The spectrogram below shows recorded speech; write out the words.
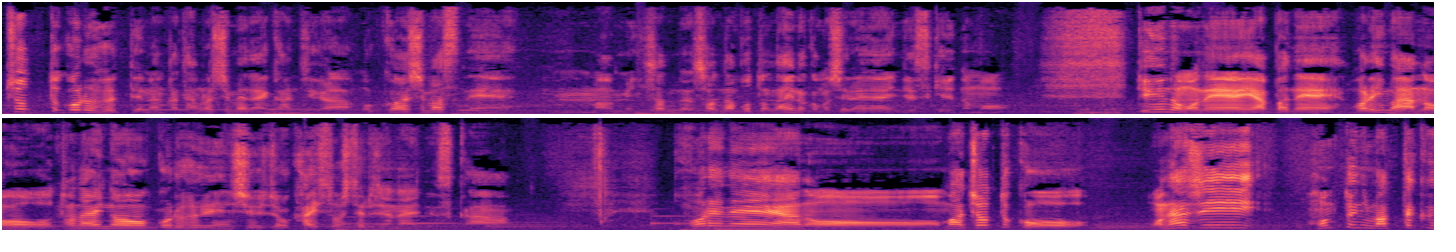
ちょっとゴルフってなんか楽しめない感じが僕はしますね。うん、まあ、そんな、そんなことないのかもしれないんですけれども。っていうのもね、やっぱね、ほら今あの、隣のゴルフ練習場改装してるじゃないですか。これね、あのー、まあちょっとこう、同じ本当に全く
